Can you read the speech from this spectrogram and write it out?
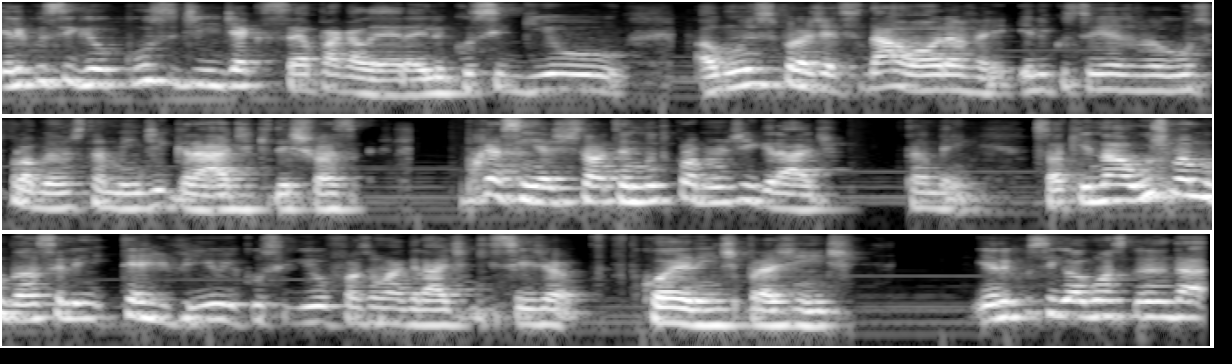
ele conseguiu o curso de, de Excel pra galera. Ele conseguiu alguns projetos da hora, velho. Ele conseguiu resolver alguns problemas também de grade, que deixou as. Porque assim, a gente tava tendo muito problema de grade também. Só que na última mudança ele interviu e conseguiu fazer uma grade que seja coerente pra gente. E ele conseguiu algumas coisas da,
